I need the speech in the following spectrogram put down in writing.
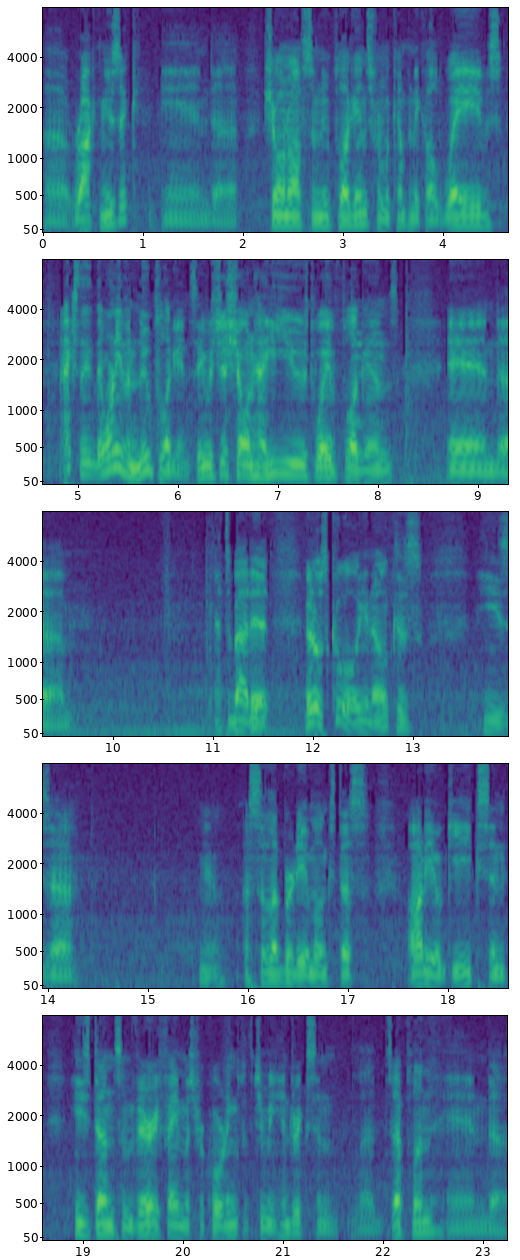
uh, rock music and uh, showing off some new plugins from a company called Waves. Actually, they weren't even new plugins. He was just showing how he used Wave plugins and um, that's about it. But it was cool, you know, because he's, uh, you know, a celebrity amongst us audio geeks and he's done some very famous recordings with Jimi Hendrix and Led Zeppelin and uh,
